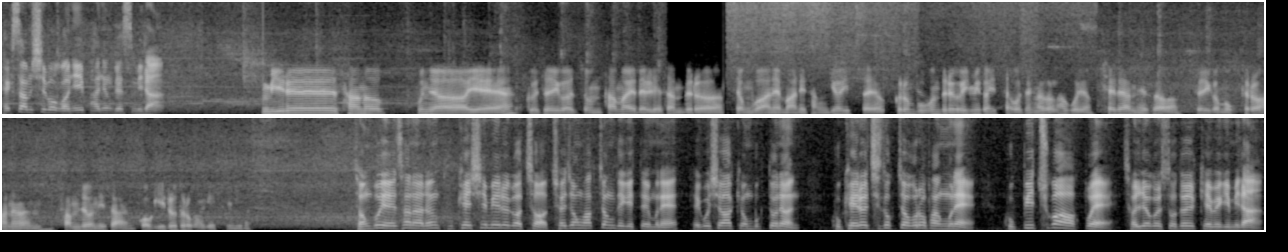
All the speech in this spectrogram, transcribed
130억 원이 반영됐습니다. 미래 산업 분야에 그 저희가 좀 담아야 될 예산들은 정부 안에 많이 담겨 있어요. 그런 부분들의 의미가 있다고 생각을 하고요. 최대한 해서 저희가 목표로 하는 3조 원 이상 꼭 이루도록 하겠습니다. 정부 예산안은 국회 심의를 거쳐 최종 확정되기 때문에 대구시와 경북도는 국회를 지속적으로 방문해 국비 추가 확보에 전력을 쏟을 계획입니다.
